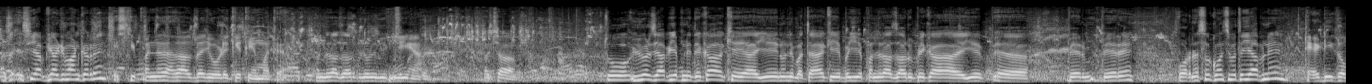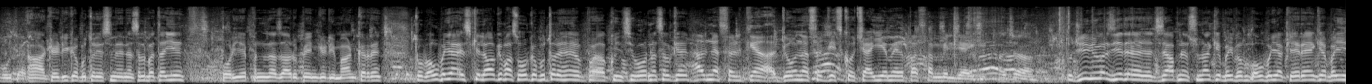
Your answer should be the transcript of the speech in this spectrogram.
اچھا اس کی آپ کیا ڈیمانڈ کر رہے ہیں؟ اس کی پندرہ ہزار روپے جوڑے کی قیمت ہے۔ پندرہ ہزار جوڑے گی جی ہاں۔ اچھا تو ویورز آپ یہ آپ نے دیکھا کہ یہ انہوں نے بتایا کہ بھائی یہ پندرہ ہزار روپے کا یہ پیر پیر ہے اور نسل کون سی بتائی آپ نے؟ ٹیڈی کبوتر۔ ہاں ٹیڈی کبوتر اس نے نسل بتائیے اور یہ پندرہ ہزار روپے ان کی ڈیمانڈ کر رہے ہیں۔ تو بابو بھیا اس کے علاوہ کے پاس اور کبوتر ہیں؟ کوئی سی اور نسل کے؟ ہر نسل کے جو نسل جس کو چاہیے میرے پاس سب مل جائے گی۔ اچھا۔ تو جی ویورز یہ جیسے آپ نے سنا کہ بھائی بابو بھیا کہہ رہے ہیں کہ بھائی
